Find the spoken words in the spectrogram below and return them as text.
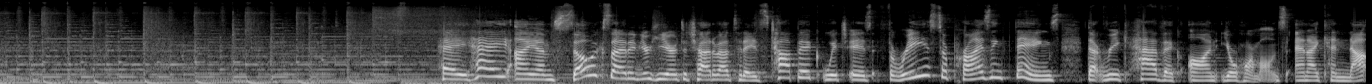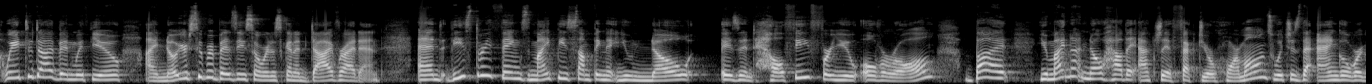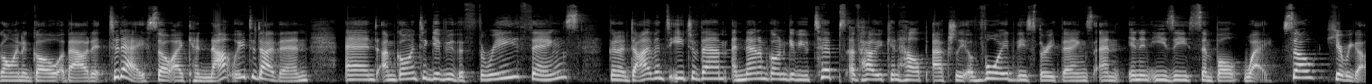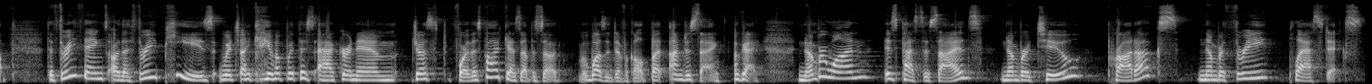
Hey, hey, I am so excited you're here to chat about today's topic, which is three surprising things that wreak havoc on your hormones. And I cannot wait to dive in with you. I know you're super busy, so we're just gonna dive right in. And these three things might be something that you know isn't healthy for you overall, but you might not know how they actually affect your hormones, which is the angle we're going to go about it today. So I cannot wait to dive in and I'm going to give you the three things going to dive into each of them, and then I'm going to give you tips of how you can help actually avoid these three things and in an easy, simple way. So here we go. The three things are the three P's, which I came up with this acronym just for this podcast episode. It wasn't difficult, but I'm just saying. Okay. Number one is pesticides. Number two, products. Number three, plastics.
